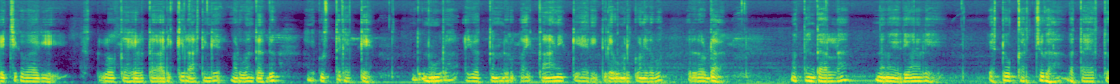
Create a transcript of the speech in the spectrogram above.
ಐಚ್ಛಿಕವಾಗಿ ಶ್ಲೋಕ ಹೇಳ್ತಾ ಅದಕ್ಕೆ ಲಾಸ್ಟಿಂಗೆ ಮಾಡುವಂಥದ್ದು. ಹಾಗೆ ಪುಸ್ತಕಕ್ಕೆ ಒಂದು ನೂರ ಐವತ್ತೊಂದು ರೂಪಾಯಿ ಕಾಣಿಕೆಯ ರೀತಿಯಲ್ಲಿ ಅವು ಮಾಡಿಕೊಂಡಿದ್ದವು. ಅದು ದೊಡ್ಡ ಮೊತ್ತ ಅಂತ ಅಲ್ಲ ನಮಗೆ ಜೀವನದಲ್ಲಿ ಎಷ್ಟೋ ಖರ್ಚುಗ ಬರ್ತಾ ಇರ್ತು.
